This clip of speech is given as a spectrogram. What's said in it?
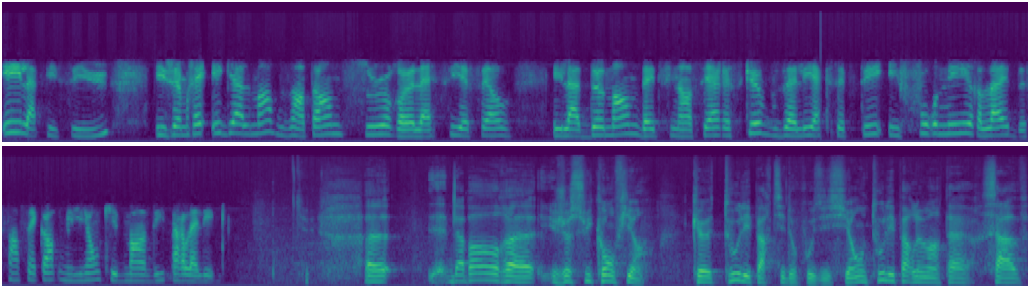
et la PCU. Et j'aimerais également vous entendre sur euh, la CFL et la demande d'aide financière. Est-ce que vous allez accepter et fournir l'aide de 150 millions qui est demandée par la Ligue? Euh, D'abord, euh, je suis confiant que tous les partis d'opposition, tous les parlementaires savent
